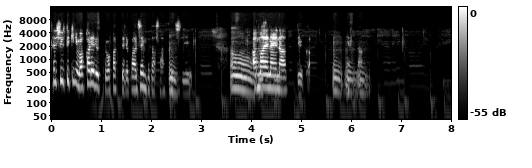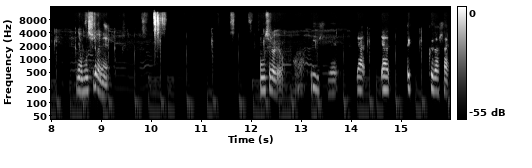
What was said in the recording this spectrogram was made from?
最終的に別れるって分かってれば全部出すはずだし、うん甘えないなっていうか。うんうんうん。いや面白いね。面白いよ。いいですね。や、やってください。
